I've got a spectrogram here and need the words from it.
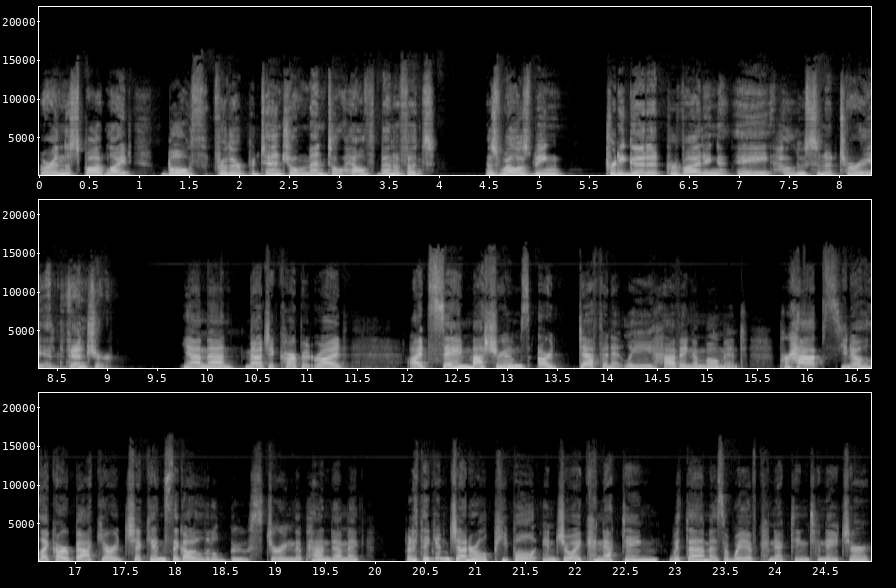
are in the spotlight both for their potential mental health benefits, as well as being pretty good at providing a hallucinatory adventure. Yeah, man, magic carpet ride. I'd say mushrooms are definitely having a moment. Perhaps, you know, like our backyard chickens, they got a little boost during the pandemic. But I think in general, people enjoy connecting with them as a way of connecting to nature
